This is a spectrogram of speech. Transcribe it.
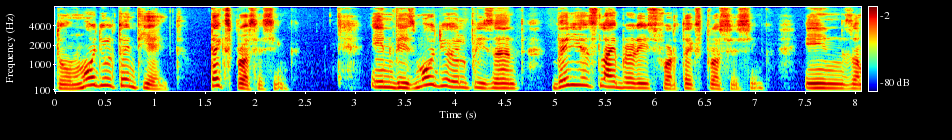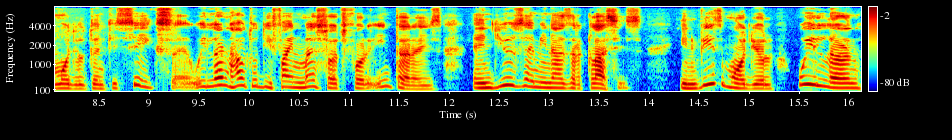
to Module 28, Text Processing. In this module, we'll present various libraries for text processing. In the Module 26, uh, we learn how to define methods for int arrays and use them in other classes. In this module, we'll learn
